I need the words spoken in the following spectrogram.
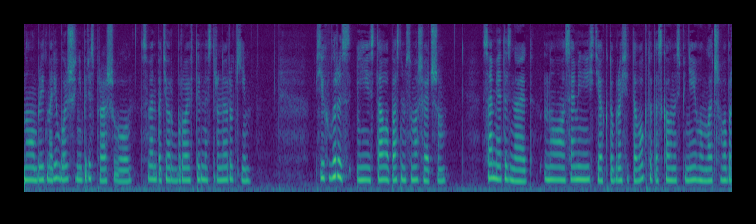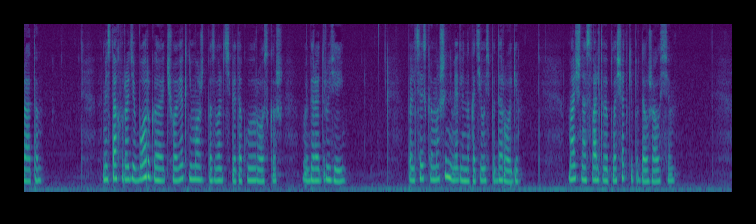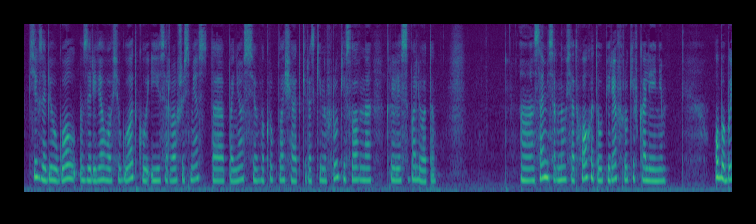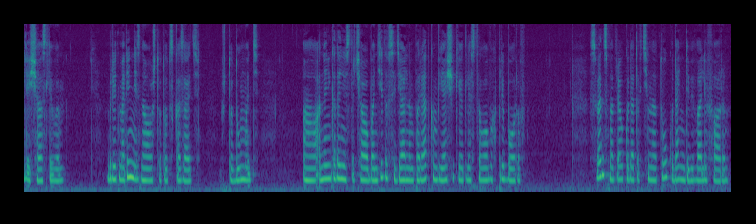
но Брит Мари больше не переспрашивала. Свен потер бровь тыльной стороной руки. Псих вырос и стал опасным сумасшедшим. Сами это знают но сами не из тех, кто бросит того, кто таскал на спине его младшего брата. В местах вроде Борга человек не может позволить себе такую роскошь — выбирать друзей. Полицейская машина медленно катилась по дороге. Матч на асфальтовой площадке продолжался. Псих забил гол, заревел во всю глотку и, сорвавшись с места, понесся вокруг площадки, раскинув руки, словно крылья самолета — а, сами согнулся от хохота, уперев руки в колени. Оба были счастливы. Брит Марин не знала, что тут сказать, что думать. А, она никогда не встречала бандитов с идеальным порядком в ящике для столовых приборов. Свен смотрел куда-то в темноту, куда не добивали фары.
